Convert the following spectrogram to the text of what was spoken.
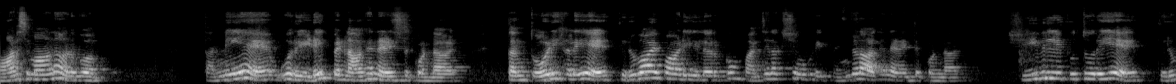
மானசமான அனுபவம். தன்னையே ஒரு இடைப்பெண்ணாக நினைத்து கொண்டாள். தன் தோழிகளையே திருவாய்ப்பாடியில் இருக்கும் பஞ்சலட்சம் குடி பெண்களாக நினைத்து கொண்டாள். ஸ்ரீவில்லிபுத்தூரையே திரு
